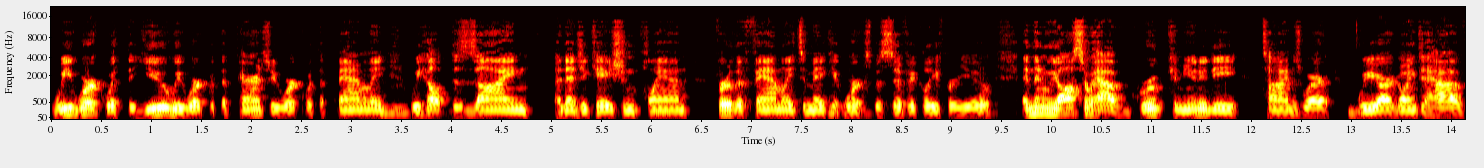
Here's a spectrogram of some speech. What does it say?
we work with the you we work with the parents we work with the family. Mhm. we help design an education plan for the family to make it work specifically for you. And then we also have group community times where we are going to have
